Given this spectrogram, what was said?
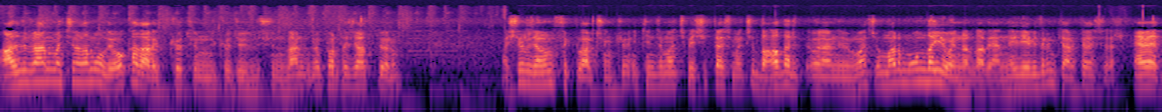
Adil Rahim maçın adamı oluyor. O kadar kötü kötüyüz düşün. Ben röportajı atlıyorum. Aşırı canımı sıktılar çünkü. İkinci maç Beşiktaş maçı daha da önemli bir maç. Umarım onda iyi oynarlar yani. Ne diyebilirim ki arkadaşlar? Evet.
